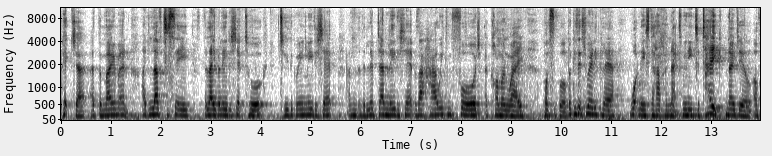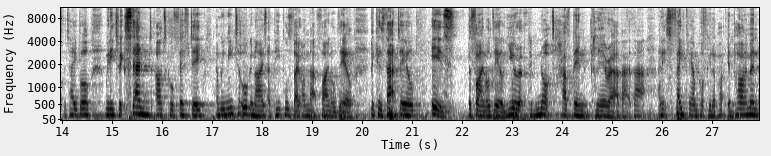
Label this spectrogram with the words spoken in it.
picture at the moment. I'd love to see the Labour leadership talk to the Green leadership and the Lib Dem leadership about how we can forge a common way possible because it's really clear what needs to happen next. We need to take no deal off the table. We need to extend Article 50 and we need to organise a people's vote on that final deal because that deal is the final deal. Europe could not have been clearer about that and it's fatally unpopular in Parliament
